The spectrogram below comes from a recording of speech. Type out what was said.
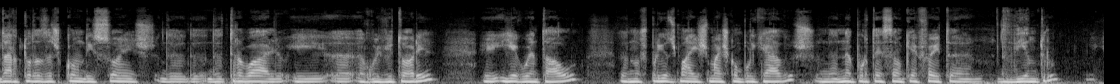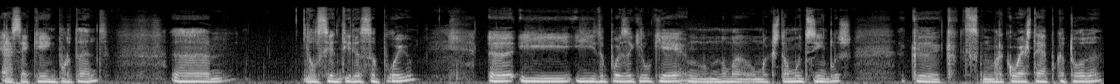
dar todas as condições de, de, de trabalho e uh, a Rui Vitória e, e aguentá-lo uh, nos períodos mais, mais complicados, na, na, proteção que é feita de dentro, essa é que é importante, ele sentir esse apoio. Uh, e, e, depois aquilo que é numa uma questão muito simples que, que, que, se marcou esta época toda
